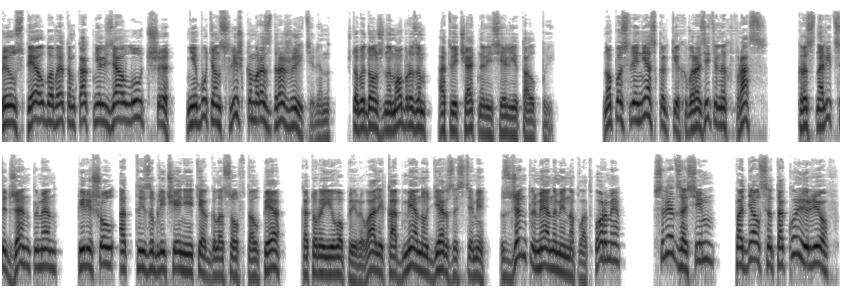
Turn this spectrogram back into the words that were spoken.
преуспел бы в этом как нельзя лучше, не будь он слишком раздражителен, чтобы должным образом отвечать на веселье толпы. Но после нескольких выразительных фраз краснолицый джентльмен перешел от изобличения тех голосов в толпе, которые его прерывали, к обмену дерзостями с джентльменами на платформе, вслед за сим поднялся такой рев,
